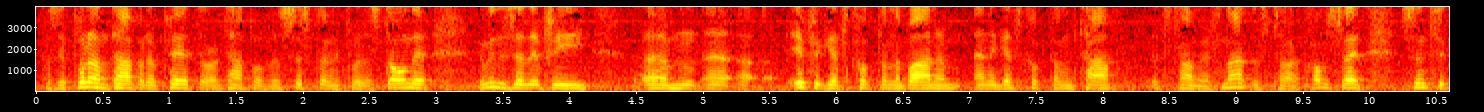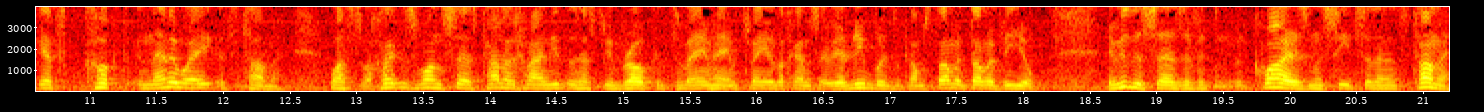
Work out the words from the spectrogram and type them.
Because he put on top of a pit or on top of a cistern, he put a stone there. He really said if he, um, uh, uh, if it gets cooked on the bottom and it gets cooked on the top, it's tummy. If not, it's tar. Come say since it gets cooked in any way, it's tummy. What's the one says Tana Chayim has to be broken to meim haim to meim. So if it becomes tummy, tummy for you. If says if it requires in the seat, so then it's tummy.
